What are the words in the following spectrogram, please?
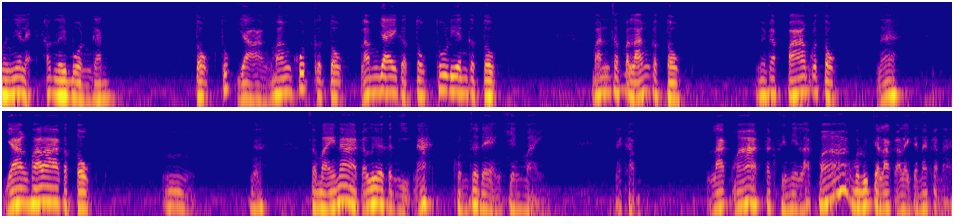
มึงนี่แหละเขาเลยบ่นกัน ตกทุกอย่างมังคุดก็ตกลำไยก็ตก ทุเรียนก็ตก มันสับปะหลังก็ตกนะครับปาล์มก็ตกนะยางพาราก็ตก อืมนะสมัยหน้าก็เลือกกันอีกนะ คนแสดงเชียงใหม่นะครับ รักมาก ทักษิณนี่รักมากไม่รู้จะรักอะไรกันนักกันนา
